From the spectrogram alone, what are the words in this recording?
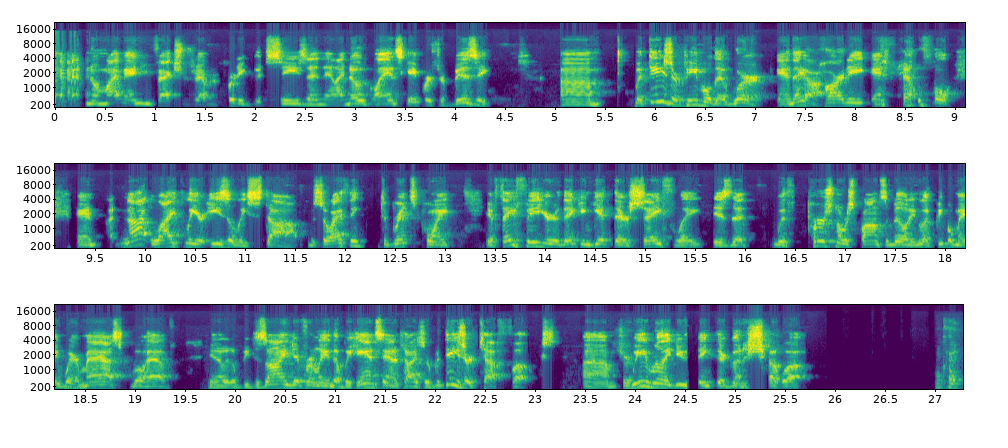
I know my manufacturers are having a pretty good season, and I know landscapers are busy. Um, but these are people that work and they are hardy and helpful and not likely or easily stopped. And so I think to Britt's point, if they figure they can get there safely, is that with personal responsibility, look, people may wear masks, we'll have, you know, it'll be designed differently and there'll be hand sanitizer, but these are tough folks. Um, sure. We really do think they're going to show up. Okay,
